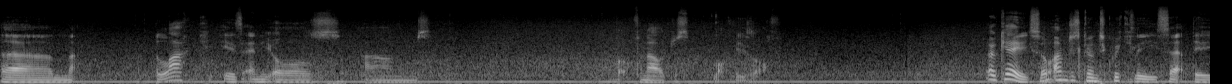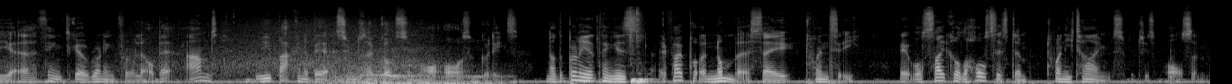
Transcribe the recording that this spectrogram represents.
Um, black is any ores and but for now just lock these off. Okay, so I'm just going to quickly set the uh, thing to go running for a little bit, and we'll be back in a bit as soon as I've got some more awesome goodies. Now the brilliant thing is, if I put a number, say 20, it will cycle the whole system 20 times, which is awesome.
